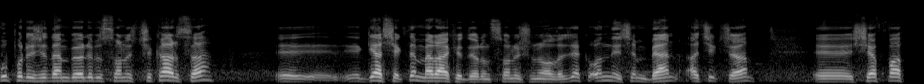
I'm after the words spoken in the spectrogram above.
bu projeden böyle bir sonuç çıkarsa e, gerçekten merak ediyorum sonuç ne olacak. Onun için ben açıkça e, şeffaf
